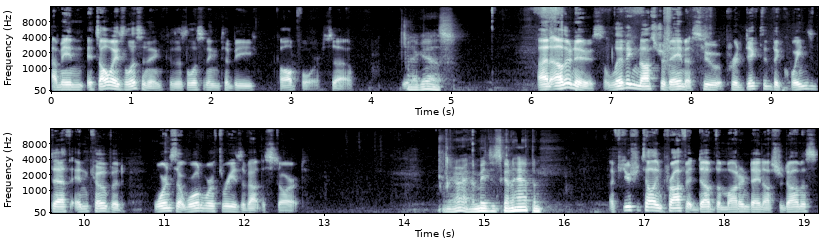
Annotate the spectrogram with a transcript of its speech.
I mean, it's always listening because it's listening to be called for. So, I guess. on other news, living Nostradamus, who predicted the Queen's death and COVID, warns that World War III is about to start. All right, that means it's going to happen. A future telling prophet dubbed the modern day Nostradamus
